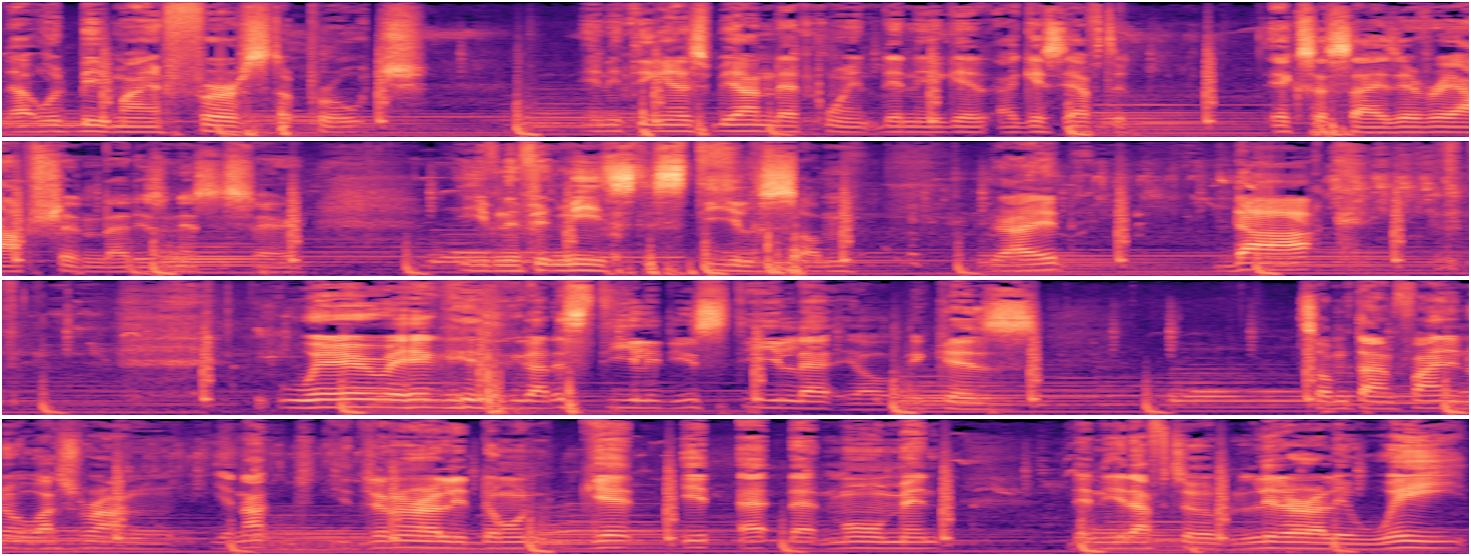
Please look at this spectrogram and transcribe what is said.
That would be my first approach. Anything else beyond that point, then you get. I guess you have to exercise every option that is necessary, even if it means to steal some. Right? Dark. Where you gotta steal it, you steal that, yo, because sometimes finding out what's wrong, you're not, you generally don't get it at that moment. Then you'd have to literally wait,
